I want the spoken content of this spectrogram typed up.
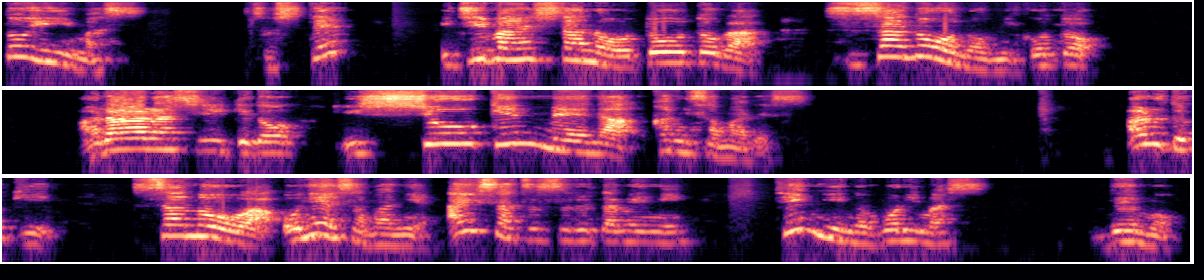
と言います。そして、一番下の弟がスサノオの御事。荒々しいけど、一生懸命な神様です。ある時、スサノオはお姉様に挨拶するために天に登ります。でも、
